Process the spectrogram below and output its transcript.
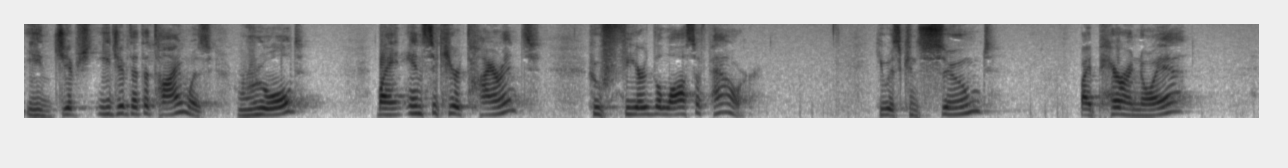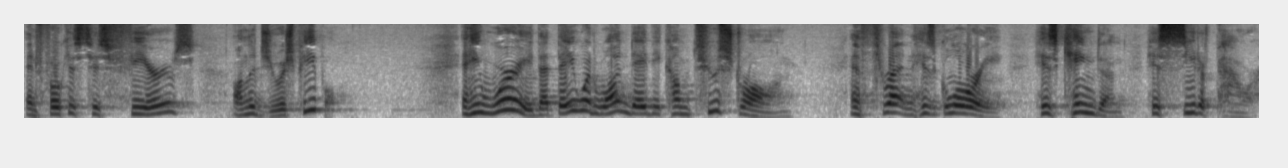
Egypt, Egypt at the time was ruled by an insecure tyrant who feared the loss of power. He was consumed by paranoia and focused his fears on the Jewish people. And he worried that they would one day become too strong and threaten his glory, his kingdom, his seat of power.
